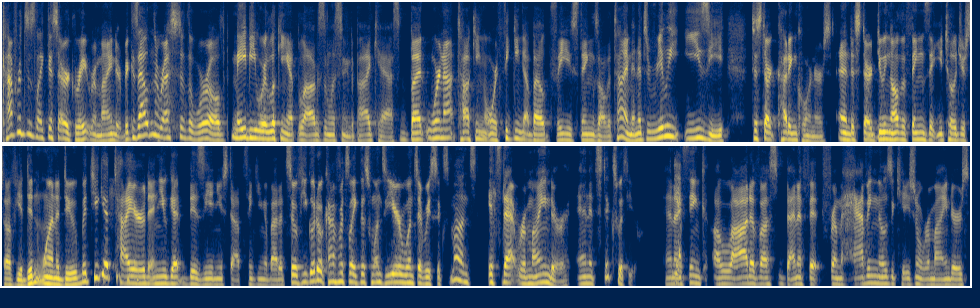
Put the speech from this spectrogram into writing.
Conferences like this are a great reminder because out in the rest of the world, maybe we're looking at blogs and listening to podcasts, but we're not talking or thinking about these things all the time. And it's really easy to start cutting corners and to start mm-hmm. doing all the things that you told yourself you didn't want to do, but you get tired and you get busy and you stop thinking about it. So if you go to a conference like this once a year, once every six months, it's that reminder and it sticks with you. And. I think a lot of us benefit from having those occasional reminders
